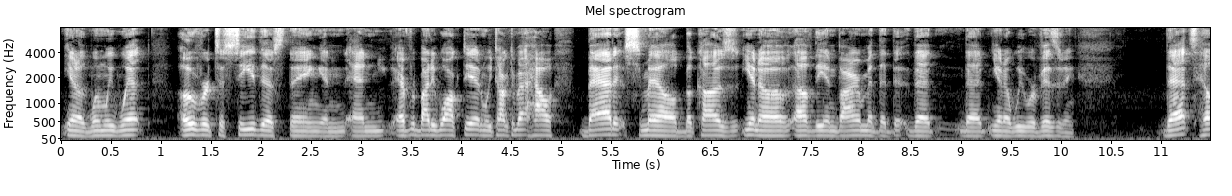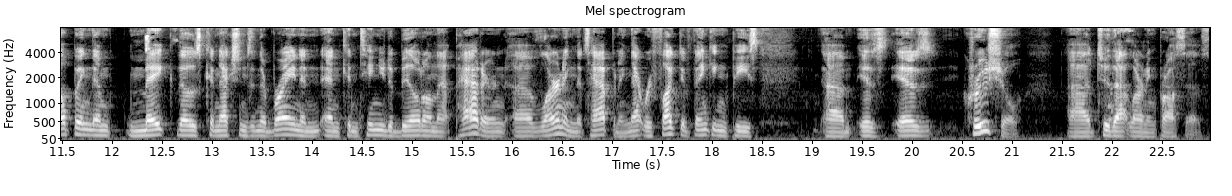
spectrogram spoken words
you know when we went over to see this thing and and everybody walked in. We talked about how bad it smelled because you know of, of, the environment that that that you know we were visiting. That's helping them make those connections in their brain and and continue to build on that pattern of learning that's happening. That reflective thinking piece um, is is crucial uh, to that learning process.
